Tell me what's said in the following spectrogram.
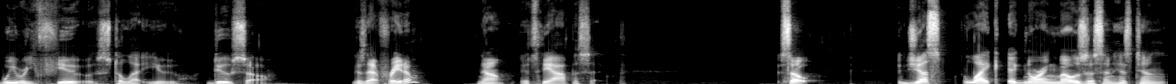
we refuse to let you do so. Is that freedom? No, it's the opposite. So, just like ignoring Moses and his 10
